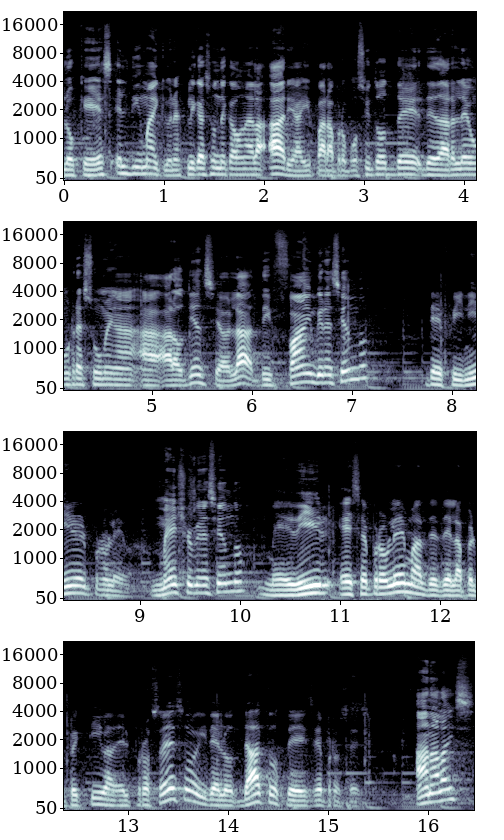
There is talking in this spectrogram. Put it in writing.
lo que es el DMIC y una explicación de cada una de las áreas, y para propósito de, darle un resumen a, la audiencia, ¿verdad? Define viene siendo? Definir el problema. Measure viene siendo? Medir ese problema desde la perspectiva del proceso y de los datos de ese proceso. Analyze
